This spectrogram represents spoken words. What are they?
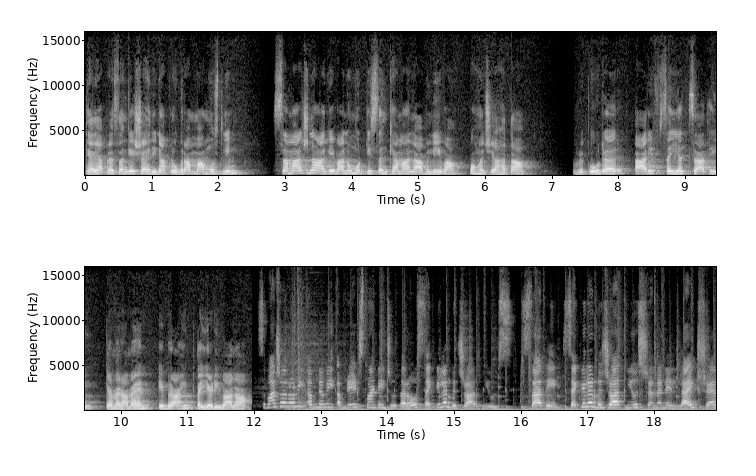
ત્યારે આ પ્રસંગે શહેરીના પ્રોગ્રામમાં મુસ્લિમ સમાજના આગેવાનો મોટી સંખ્યામાં લાભ લેવા પહોંચ્યા હતા. રિપોર્ટર આરિફ સૈયદ સાથે કેમેરામેન ઇબ્રાહિમ તૈયડીવાલા. સમાચારોની અવનવી અપડેટ્સ માટે જોતા રહો સેક્યુલર ગુજરાત ન્યૂઝ. સાથે સેક્યુલર ગુજરાત ન્યૂઝ ચેનલને લાઇક શેર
